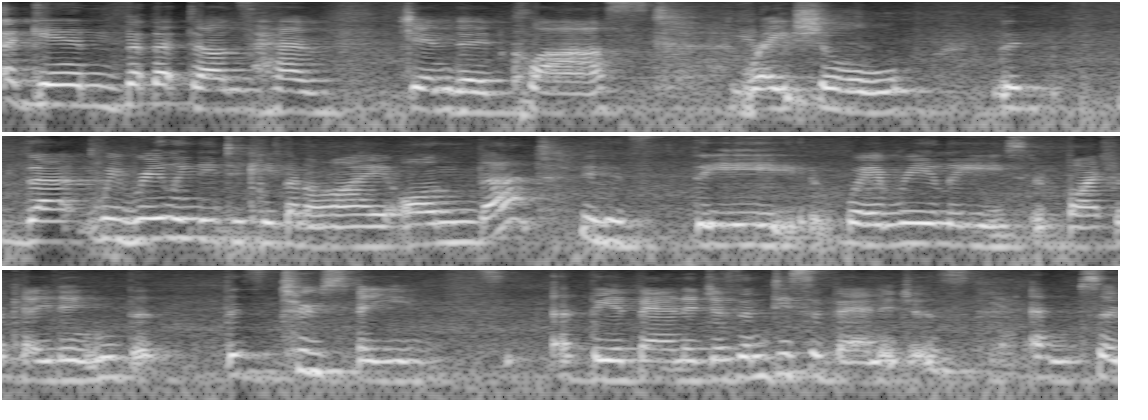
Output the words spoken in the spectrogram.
again, but that does have gendered, classed, Yeah. racial. th- That we really need to keep an eye on that because the we're really sort of bifurcating that there's two speeds at the advantages and disadvantages. Yeah. And so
